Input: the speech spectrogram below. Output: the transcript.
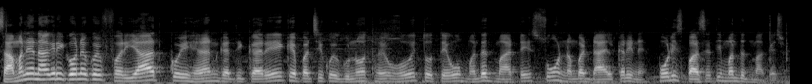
સામાન્ય નાગરિકોને કોઈ ફરિયાદ, કોઈ હેરાનગતિ કરે કે પછી કોઈ ગુનો થયો હોય તો તેઓ મદદ માટે સો નંબર ડાયલ કરીને પોલીસ પાસેથી મદદ માગે છે.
